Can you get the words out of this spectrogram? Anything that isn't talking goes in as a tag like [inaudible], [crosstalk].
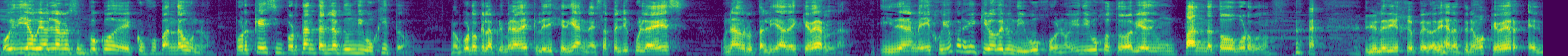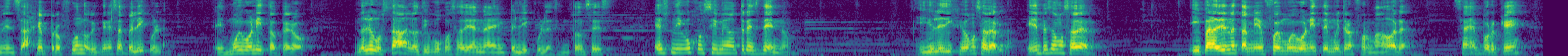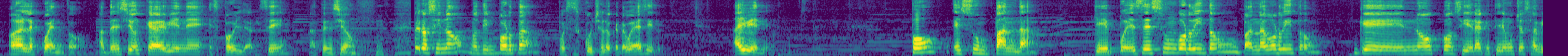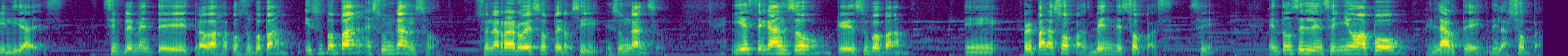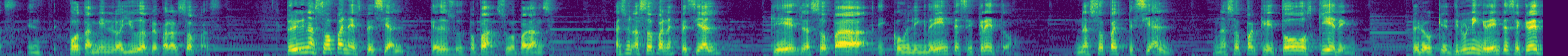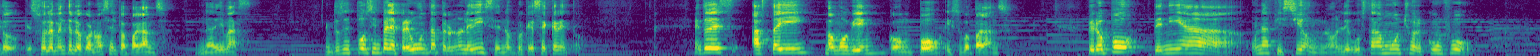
Hoy día voy a hablarles un poco de Kung Fu Panda 1. ¿Por qué es importante hablar de un dibujito? Me acuerdo que la primera vez que le dije, Diana, esa película es una brutalidad, hay que verla. Y Diana me dijo, ¿yo para qué quiero ver un dibujo? ¿no? Y un dibujo todavía de un panda todo gordo. [laughs] y yo le dije, pero Diana, tenemos que ver el mensaje profundo que tiene esa película. Es muy bonito, pero no le gustaban los dibujos a Diana en películas. Entonces, es un dibujo sí medio 3D, ¿no? Y yo le dije, vamos a verla. Y empezamos a ver. Y para Diana también fue muy bonita y muy transformadora. ¿Saben por qué? Ahora les cuento. Atención que ahí viene spoiler, ¿sí? Atención. [laughs] Pero si no, no te importa, pues escucha lo que te voy a decir. Ahí viene. Po es un panda que pues es un gordito, un panda gordito, que no considera que tiene muchas habilidades. Simplemente trabaja con su papá y su papá es un ganso. Suena raro eso, pero sí, es un ganso. Y este ganso, que es su papá, eh, prepara sopas, vende sopas, ¿sí? Entonces le enseñó a Po el arte de las sopas. Po también lo ayuda a preparar sopas. Pero hay una sopa en especial que hace su papá, su papá ganso. Hace una sopa en especial que es la sopa eh, con el ingrediente secreto. Una sopa especial. Una sopa que todos quieren, pero que tiene un ingrediente secreto que solamente lo conoce el papá ganso, nadie más. Entonces Po siempre le pregunta, pero no le dice, ¿no? Porque es secreto. Entonces, hasta ahí vamos bien con Po y su papá ganso. Pero Po tenía una afición, ¿no? Le gustaba mucho el kung fu,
